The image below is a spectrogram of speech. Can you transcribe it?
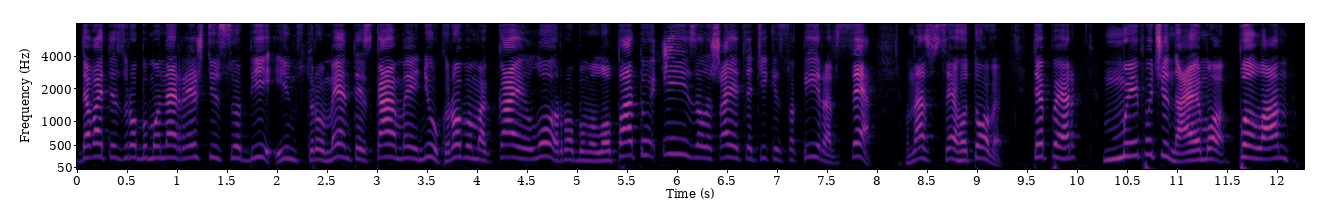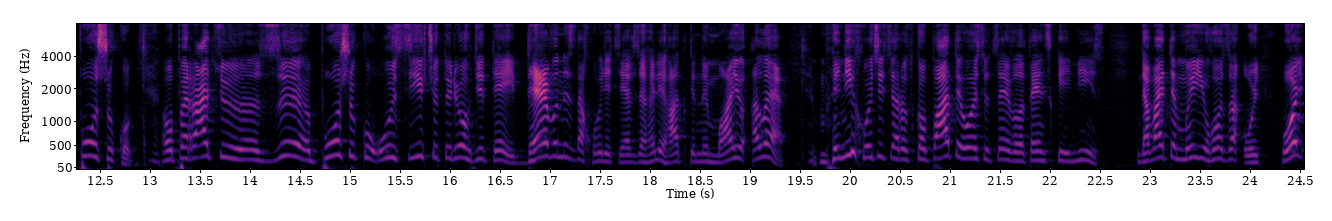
давайте зробимо нарешті собі інструменти з каменюк. Робимо кайло, робимо лопату і залишається тільки сокира. Все. У нас все готове. Тепер ми починаємо план пошуку. Операцію з пошуку усіх чотирьох дітей. Де вони знаходяться? Я взагалі гадки не маю, але мені хочеться розкопати ось оцей велетенський ніс. Давайте ми його за. Ой, ой!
